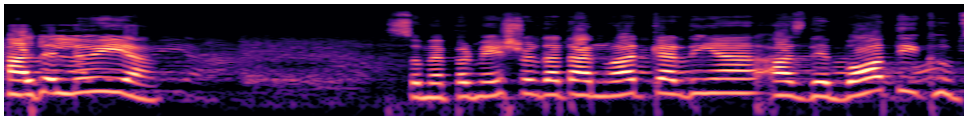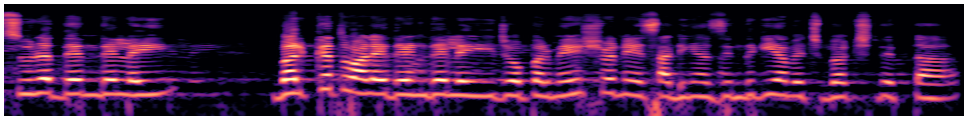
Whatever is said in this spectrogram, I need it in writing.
ਹਾਲੇਲੂਇਆ ਸੋ ਮੈਂ ਪਰਮੇਸ਼ਵਰ ਦਾ ਧੰਨਵਾਦ ਕਰਦੀ ਹਾਂ ਅੱਜ ਦੇ ਬਹੁਤ ਹੀ ਖੂਬਸੂਰਤ ਦਿਨ ਦੇ ਲਈ, ਬਰਕਤ ਵਾਲੇ ਦਿਨ ਦੇ ਲਈ ਜੋ ਪਰਮੇਸ਼ਵਰ ਨੇ ਸਾਡੀਆਂ ਜ਼ਿੰਦਗੀਆਂ ਵਿੱਚ ਬਖਸ਼ ਦਿੱਤਾ।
